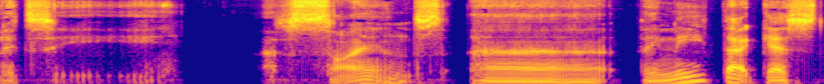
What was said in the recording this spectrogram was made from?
let's see. Science. Uh, they need that guest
